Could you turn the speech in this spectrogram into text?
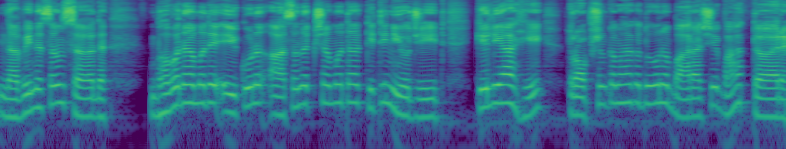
नवीन संसद भवनामध्ये एकूण आसन क्षमता किती नियोजित केली आहे? तर ऑप्शन क्रमांक दोन बाराशे बहात्तर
